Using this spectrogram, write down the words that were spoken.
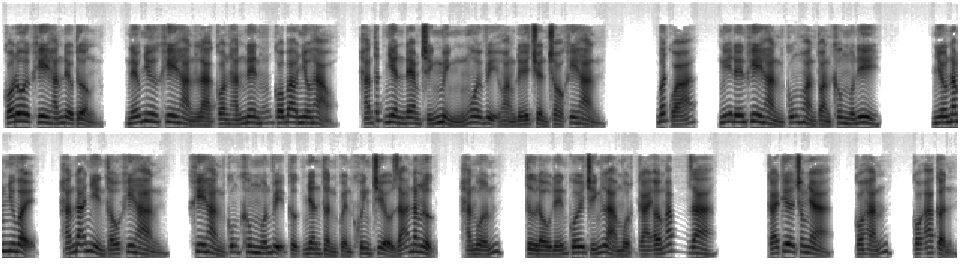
có đôi khi hắn đều tưởng, nếu như khi hẳn là con hắn nên có bao nhiêu hảo, hắn tất nhiên đem chính mình ngôi vị hoàng đế truyền cho khi hàn. Bất quá, nghĩ đến khi hàn cũng hoàn toàn không muốn đi. Nhiều năm như vậy, hắn đã nhìn thấu khi hàn, khi hàn cũng không muốn vị cực nhân thần quyền khuynh triều dã năng lực, hắn muốn, từ đầu đến cuối chính là một cái ấm áp ra. Cái kia trong nhà, có hắn, có A Cẩn.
